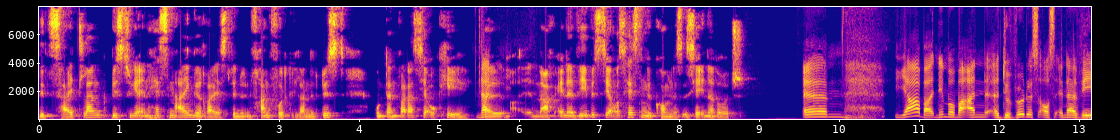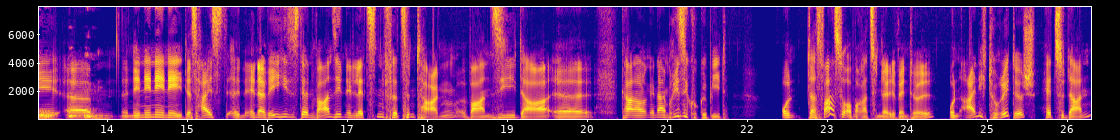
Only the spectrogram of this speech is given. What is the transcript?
eine Zeit lang bist du ja in Hessen eingereist, wenn du in Frankfurt gelandet bist und dann war das ja okay, Na, weil nach NRW bist du ja aus Hessen gekommen, das ist ja innerdeutsch. Ähm, ja, aber nehmen wir mal an, äh, du würdest aus NRW, ähm, nee, nee, nee, nee, das heißt, in NRW hieß es denn, waren sie in den letzten 14 Tagen, waren sie da, äh, keine Ahnung, in einem Risikogebiet. Und das war es so operationell eventuell. Und eigentlich theoretisch hättest du dann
